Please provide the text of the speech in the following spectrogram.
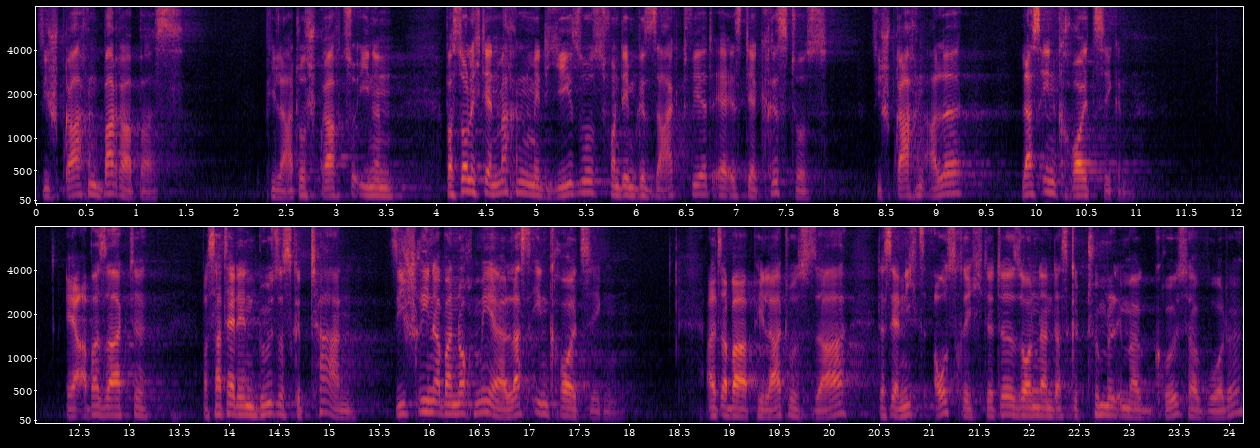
Sie sprachen Barabbas. Pilatus sprach zu ihnen, was soll ich denn machen mit Jesus, von dem gesagt wird, er ist der Christus? Sie sprachen alle, lass ihn kreuzigen. Er aber sagte, was hat er denn Böses getan? Sie schrien aber noch mehr, lass ihn kreuzigen. Als aber Pilatus sah, dass er nichts ausrichtete, sondern das Getümmel immer größer wurde,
